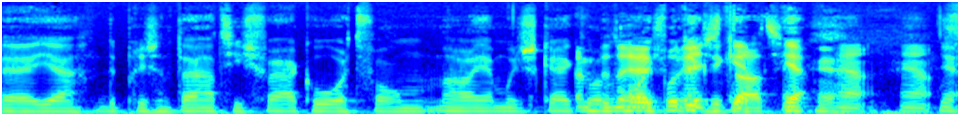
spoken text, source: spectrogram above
eh, ja, de presentaties vaak hoort van... Nou ja, moet je eens kijken een wat een mooi product ik heb. bedrijfspresentatie. Ja. Ja, ja.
